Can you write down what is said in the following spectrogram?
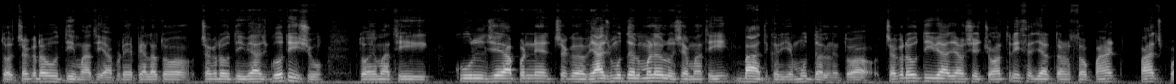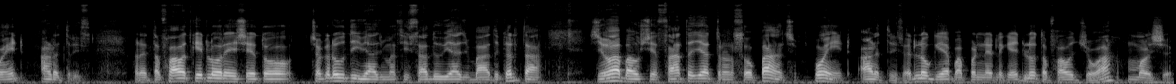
તો ચક્રવૃદ્ધિમાંથી આપણે પહેલાં તો ચક્રવૃદ્ધિ વ્યાજ ગોતીશું. તો એમાંથી કુલ જે આપણને વ્યાજ મુદ્દલ મળેલું છે, એમાંથી બાદ કરીએ મુદ્દલને. તો ચક્રવૃદ્ધિ વ્યાજ આવશે ચોત્રીસ હજાર ત્રણસો પાંચ પાંચ પોઈન્ટ આડત્રીસ. અને તફાવત કેટલો રહેશે? તો ચક્રવૃદ્ધિ વ્યાજમાંથી સાદું વ્યાજ બાદ કરતાં જવાબ આવશે સાત હજાર ત્રણસો પાંચ પોઈન્ટ આડત્રીસ. એટલો ગેપ આપણને એટલે કે એટલો તફાવત જોવા મળશે.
